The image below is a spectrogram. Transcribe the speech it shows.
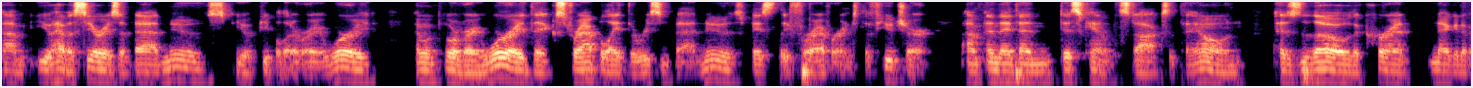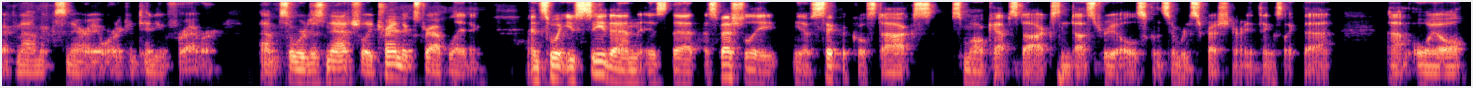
um, you have a series of bad news, you have people that are very worried. And when people are very worried, they extrapolate the recent bad news basically forever into the future um, and they then discount the stocks that they own as though the current negative economic scenario were to continue forever. Um, so we're just naturally trend extrapolating. And so what you see then is that especially you know cyclical stocks, small cap stocks, industrials, consumer discretionary, things like that, um, oil,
